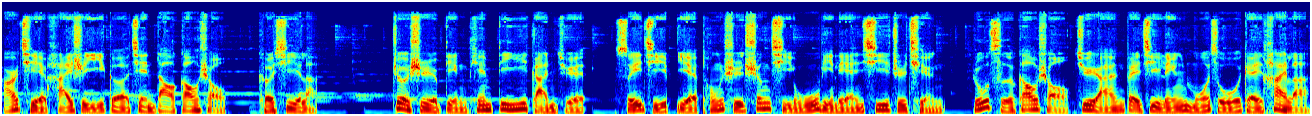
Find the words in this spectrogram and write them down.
而且还是一个剑道高手，可惜了。这是顶天第一感觉，随即也同时升起无比怜惜之情。如此高手，居然被纪灵魔族给害了。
